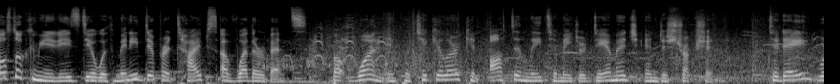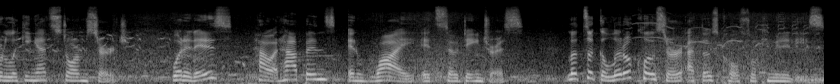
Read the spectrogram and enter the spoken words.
Coastal communities deal with many different types of weather events, but one in particular can often lead to major damage and destruction. Today, we're looking at storm surge what it is, how it happens, and why it's so dangerous. Let's look a little closer at those coastal communities.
